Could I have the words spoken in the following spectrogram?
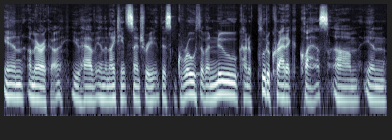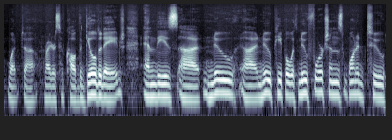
in America, you have in the 19th century this growth of a new kind of plutocratic class um, in what uh, writers have called the Gilded Age. And these uh, new, uh, new people with new fortunes wanted to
